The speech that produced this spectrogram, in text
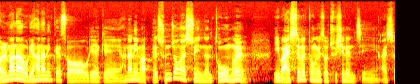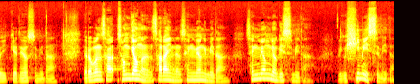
얼마나 우리 하나님께서 우리에게 하나님 앞에 순종할 수 있는 도움을 이 말씀을 통해서 주시는지 알 수 있게 되었습니다. 여러분 성경은 살아있는 생명입니다. 생명력이 있습니다. 그리고 힘이 있습니다.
